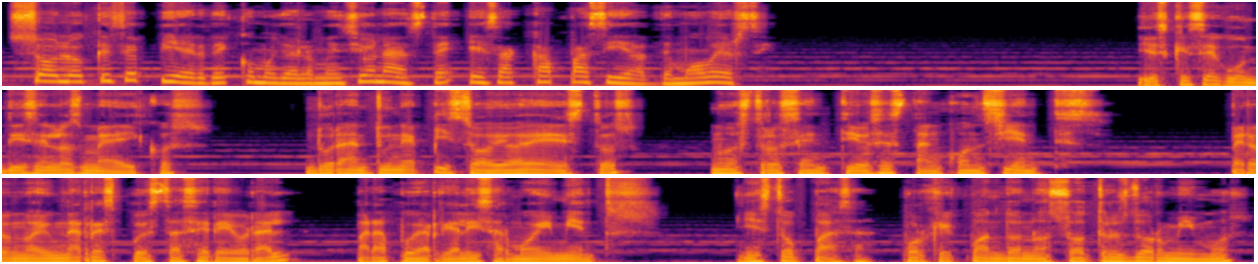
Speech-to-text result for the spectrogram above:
solo que se pierde, como ya lo mencionaste, esa capacidad de moverse. Y es que según dicen los médicos, durante un episodio de estos, nuestros sentidos están conscientes, pero no hay una respuesta cerebral para poder realizar movimientos. Y esto pasa porque cuando nosotros dormimos,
